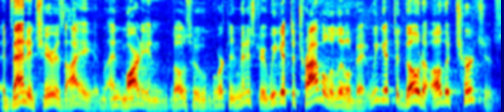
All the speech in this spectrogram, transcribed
advantage here is I and Marty and those who work in ministry, we get to travel a little bit. We get to go to other churches.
